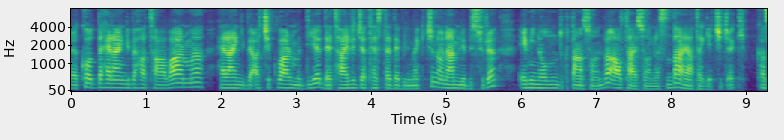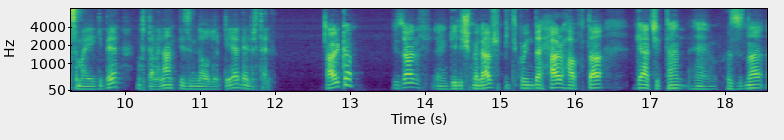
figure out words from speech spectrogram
e, kodda herhangi bir hata var mı, herhangi bir açık var mı diye detaylıca test edebilmek için önemli bir süre. Emin olunduktan sonra 6 ay sonrasında hayata geçecek. Kasım ayı gibi muhtemelen bizimle olur diye belirtelim. Harika. Güzel e, gelişmeler. Bitcoin'de her hafta gerçekten e, hızına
